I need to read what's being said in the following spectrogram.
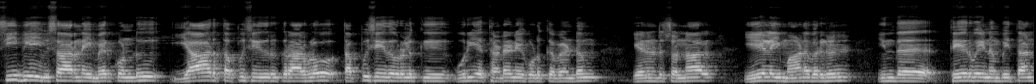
சிபிஐ விசாரணை மேற்கொண்டு யார் தப்பு செய்திருக்கிறார்களோ தப்பு செய்தவர்களுக்கு உரிய தண்டனை கொடுக்க வேண்டும் ஏனென்று சொன்னால் ஏழை மாணவர்கள் இந்த தேர்வை நம்பித்தான்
